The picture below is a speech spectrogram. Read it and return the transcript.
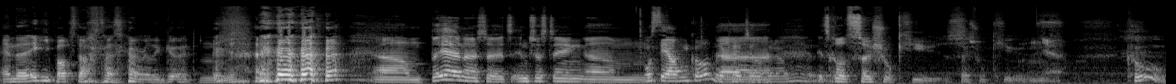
and the Iggy Pop stuff does sound really good. um, but yeah, no. So it's interesting. Um, What's the album called? The Uh, album. it's called Social Cues. Social Cues. Yeah. Cool.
